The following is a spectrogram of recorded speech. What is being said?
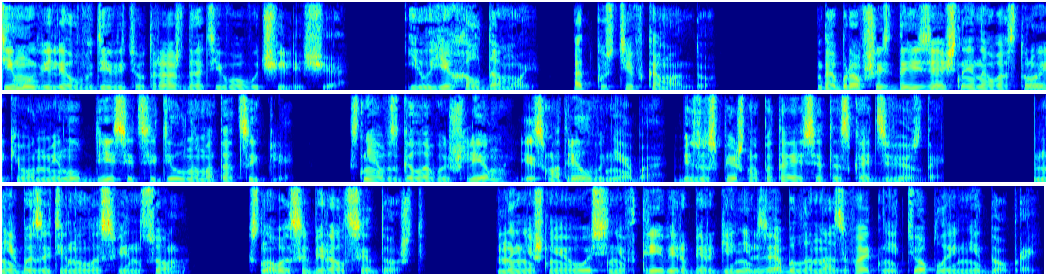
Тиму велел в 9 утра ждать его в училище. И уехал домой, отпустив команду. Добравшись до изящной новостройки, он минут 10 сидел на мотоцикле, сняв с головы шлем и смотрел в небо, безуспешно пытаясь отыскать звезды. Небо затянуло свинцом. Снова собирался дождь. Нынешнюю осень в Треверберге нельзя было назвать ни теплой, ни доброй.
